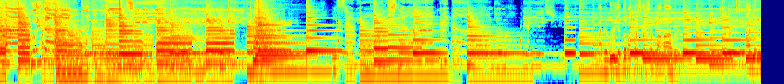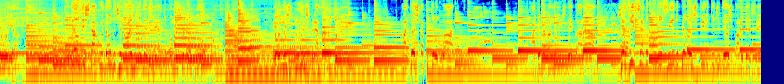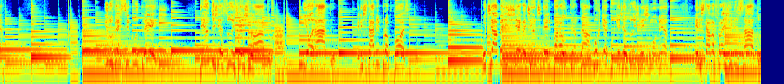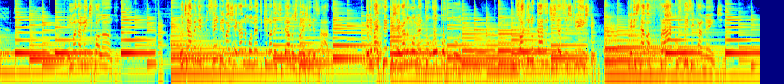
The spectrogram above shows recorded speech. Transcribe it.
estava fragilizado, humanamente falando. O diabo ele sempre vai chegar no momento que nós estivermos fragilizados. Ele vai sempre chegar no momento oportuno. Só que no caso de Jesus Cristo, ele estava fraco fisicamente,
